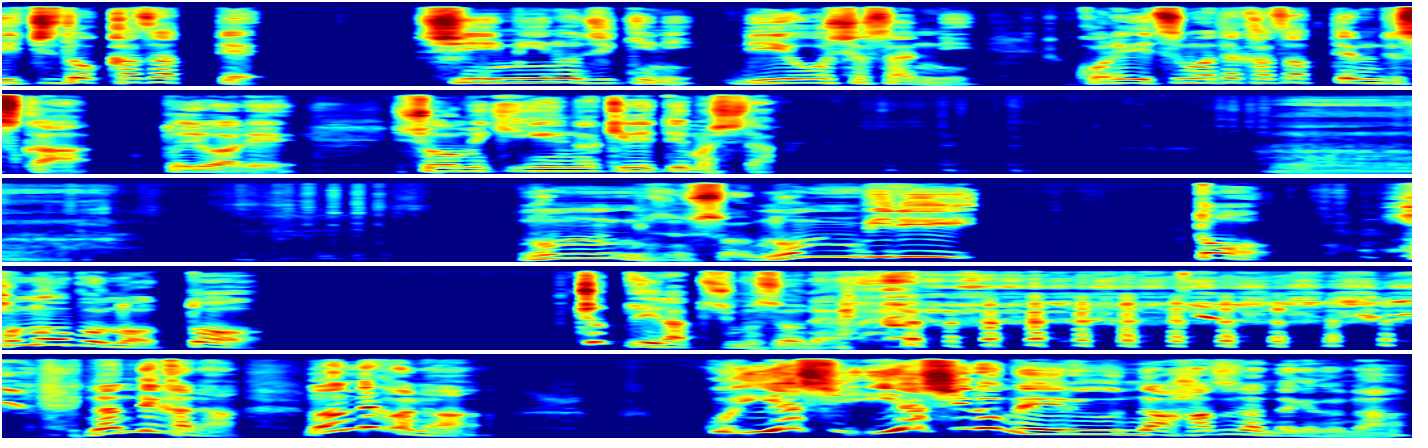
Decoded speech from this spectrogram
一度飾ってシーミーの時期に利用者さんに「これいつまで飾ってるんですか?」と言われ賞味期限が切れていました。うん。のんのんびりとほのぼのとちょっとイラッとしますよね。なんでかな？なんでかな？これ癒し癒しのメールなはずなんだけどな。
